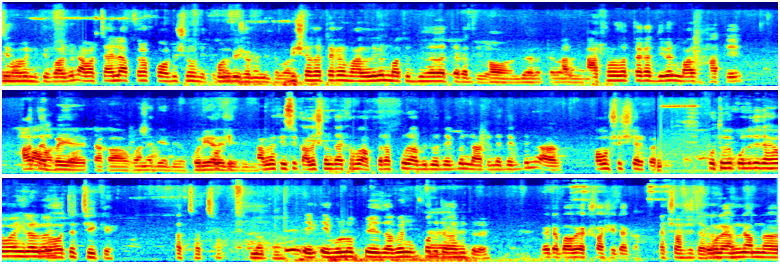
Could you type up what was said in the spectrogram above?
যেভাবে নিতে পারবেন আবার চাইলে আপনারা কন্ডিশনও নিতে পারবেন। নিতে পারবেন। বিশ হাজার টাকার মাল নেবেন মাত্র দুই হাজার টাকা দিবেন। হ্যাঁ দুই হাজার টাকা আঠারো হাজার টাকা দিবেন মাল হাতে হাতে পেয়ে টাকা ওখানে দিয়ে দেবে কোরিয়ারে দিয়ে দেবে। আমরা কিছু কালেকশন দেখাবো আপনারা পুরো ভিডিও দেখবেন না টেনে দেখবেন আর অবশ্যই শেয়ার করবেন। প্রথমে কোনটা দিয়ে দেখাবো ভাই হিলাল ভাই? হচ্ছে চিকে আচ্ছা আচ্ছা। নতুন। এগুলো পেয়ে যাবেন কত টাকার ভিতরে? এটা পাবে একশো আশি টাকা। একশো আশি টাকা। এগুলো এমনি আপনার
